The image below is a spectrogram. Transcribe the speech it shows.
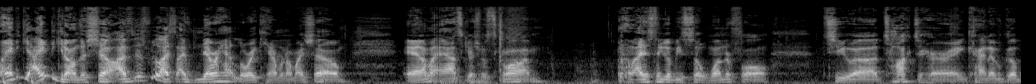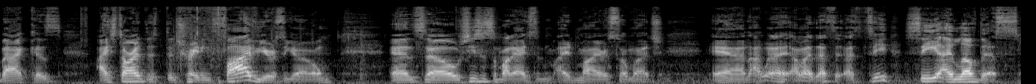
I, need to get, I need to get on the show. I've just realized I've never had Lori Cameron on my show and I'm gonna ask her if to come on. I just think it would be so wonderful to uh, talk to her and kind of go back because I started the, the, training five years ago, and so she's just somebody I just I admire so much. And I'm gonna, I'm gonna that's it. See, see, I love this.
